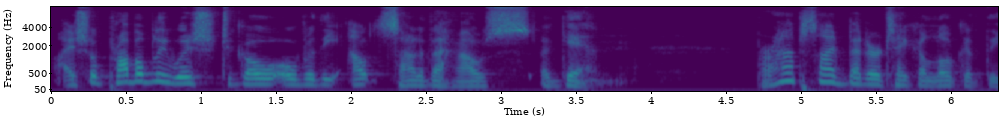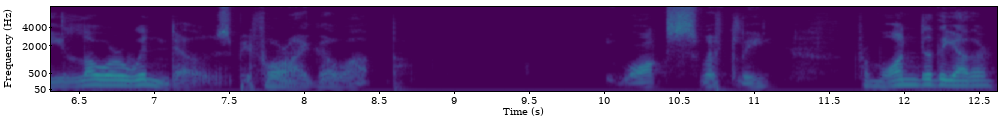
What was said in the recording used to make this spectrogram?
I shall probably wish to go over the outside of the house again. Perhaps I'd better take a look at the lower windows before I go up. He walked swiftly from one to the other,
